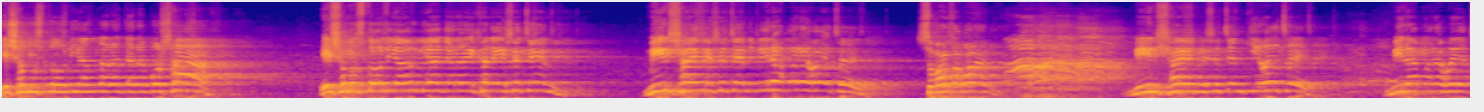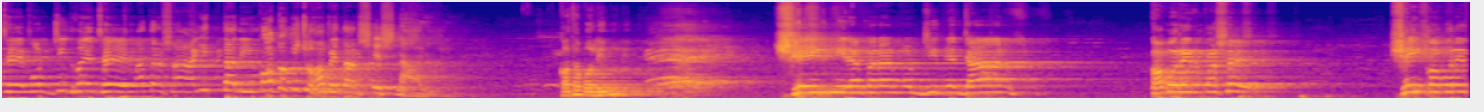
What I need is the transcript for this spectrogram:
এ সমস্ত অলি আল্লাহরা যারা বসা এ সমস্ত অলিয়া উলিয়া যারা এখানে এসেছেন, মীর সাহেব এসেছেন মীরাপাড়া হয়েছে। বলেন। মীর সাহেব এসেছেন, কি হয়েছে? মীরাপাড়া হয়েছে, মসজিদ হয়েছে, মাদ্রাসা ইত্যাদি, কত কিছু হবে তার শেষ নাই। কথা বলিন? সেই মীরাপাড়ার মসজিদে যার কবরের পাশে, সেই কবরের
